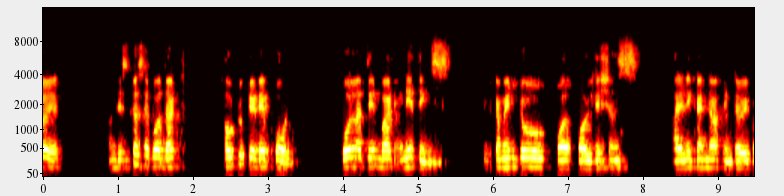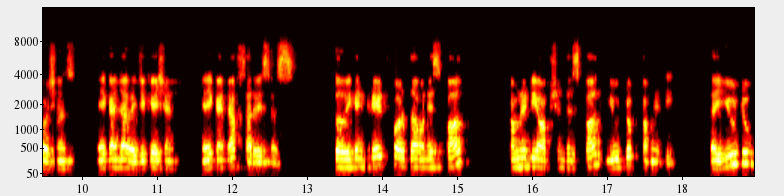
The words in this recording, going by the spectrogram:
So I'm discuss about that how to create a poll. Poll nothing but any things. If you come into politicians or any kind of interview questions, any kind of education, any kind of services. So we can create for the one is called community option. This is called YouTube community. The YouTube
